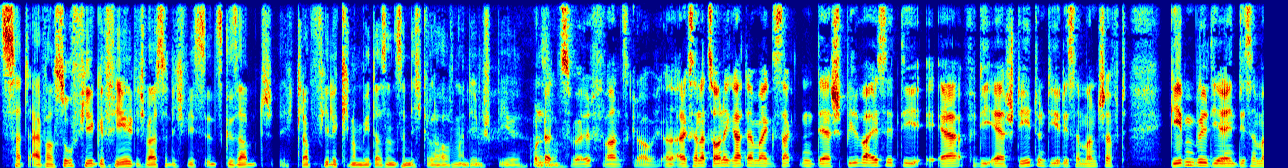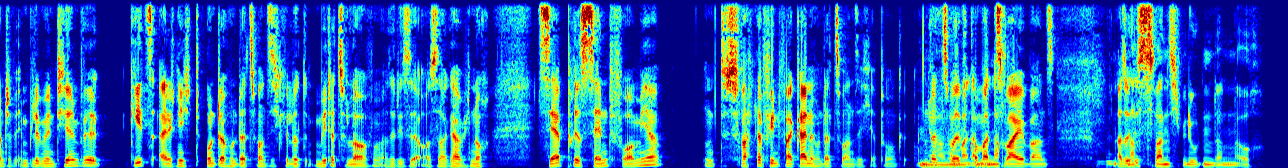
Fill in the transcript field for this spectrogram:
es hat einfach so viel gefehlt. Ich weiß ja nicht, wie es insgesamt, ich glaube, viele Kilometer sind sie nicht gelaufen an dem Spiel. Also 112 waren es, glaube ich. Und Alexander Zornig hat ja mal gesagt, in der Spielweise, die er, für die er steht und die er dieser Mannschaft geben will, die er in dieser Mannschaft implementieren will, geht es eigentlich nicht unter 120 Kilometer zu laufen. Also diese Aussage habe ich noch sehr präsent vor mir. Und das waren auf jeden Fall keine 120. 112,2 ja, waren es. Also ist 20 Minuten dann auch,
